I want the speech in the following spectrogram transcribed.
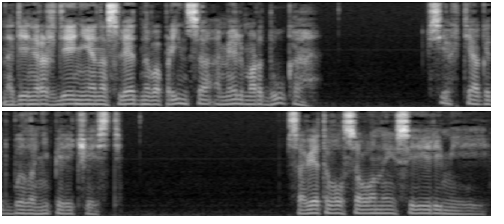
на день рождения наследного принца Амель-Мардука. Всех тягот было не перечесть. Советовался он и с Иеремией.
